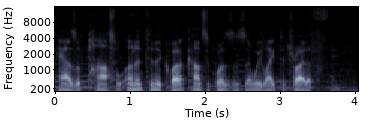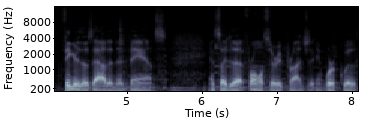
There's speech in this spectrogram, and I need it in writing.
has a possible unintended consequences, and we like to try to figure those out in advance. And so I do that for almost every project. I work with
